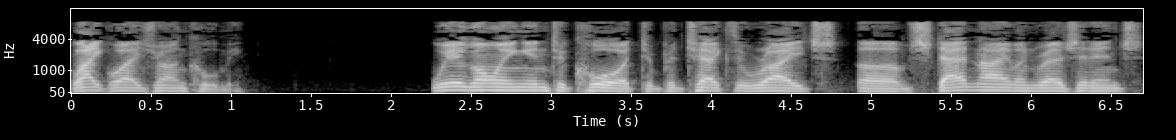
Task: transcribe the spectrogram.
Likewise, Ron Kuby. We're going into court to protect the rights of Staten Island residents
